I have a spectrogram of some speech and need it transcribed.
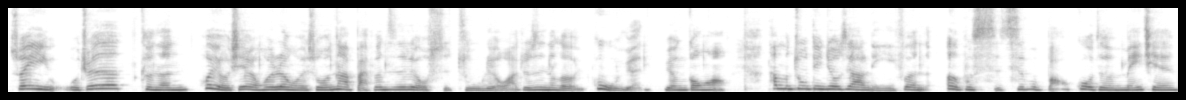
所以我觉得可能会有些人会认为说，那百分之六十主流啊，就是那个雇员员工哦，他们注定就是要领一份饿不死、吃不饱、过着没钱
